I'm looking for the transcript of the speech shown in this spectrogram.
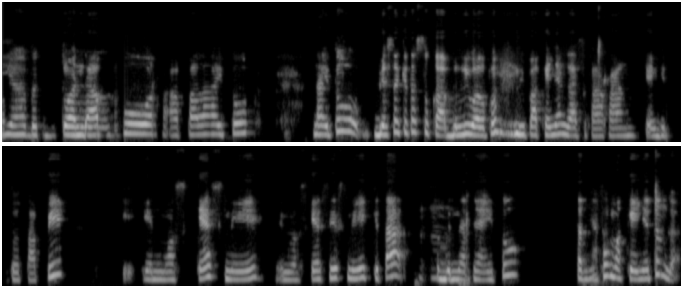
iya betul dapur apalah itu nah itu biasa kita suka beli walaupun dipakainya nggak sekarang kayak gitu tapi in most case nih in most cases nih kita sebenarnya itu ternyata makainya tuh nggak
